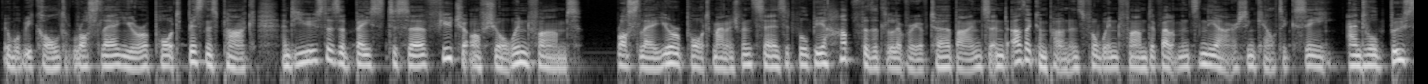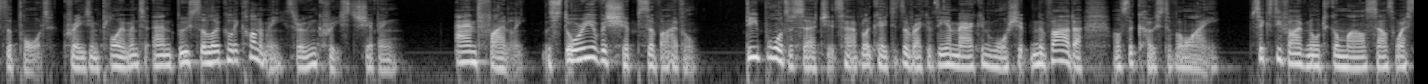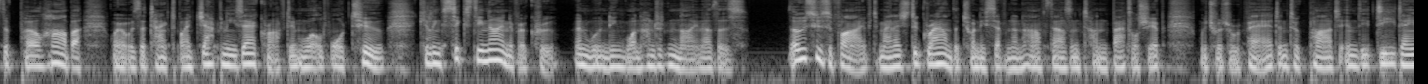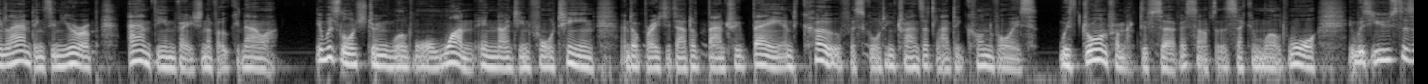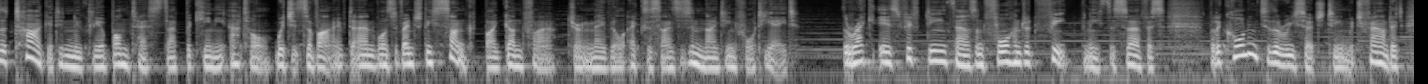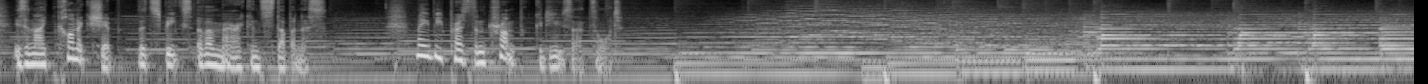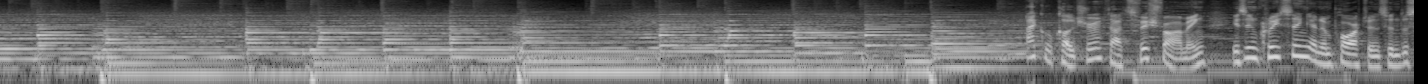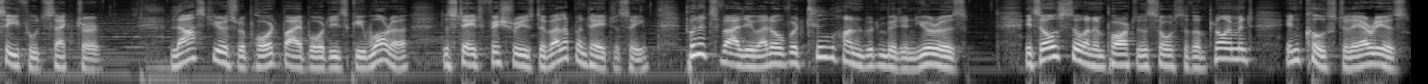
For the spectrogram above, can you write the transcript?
It will be called Rosslare Europort Business Park and used as a base to serve future offshore wind farms. Rosslare Europort management says it will be a hub for the delivery of turbines and other components for wind farm developments in the Irish and Celtic Sea, and will boost the port, create employment, and boost the local economy through increased shipping. And finally, the story of a ship's survival. Deep water searches have located the wreck of the American warship Nevada off the coast of Hawaii. 65 nautical miles southwest of Pearl Harbor, where it was attacked by Japanese aircraft in World War II, killing 69 of her crew and wounding 109 others. Those who survived managed to ground the 27,500 ton battleship, which was repaired and took part in the D Day landings in Europe and the invasion of Okinawa. It was launched during World War I in 1914 and operated out of Bantry Bay and Cobh, escorting transatlantic convoys. Withdrawn from active service after the Second World War, it was used as a target in nuclear bomb tests at Bikini Atoll, which it survived and was eventually sunk by gunfire during naval exercises in 1948. The wreck is 15,400 feet beneath the surface, but according to the research team which found it, is an iconic ship that speaks of American stubbornness. Maybe President Trump could use that thought. Aquaculture, that's fish farming, is increasing in importance in the seafood sector. Last year's report by Bord Iascaigh Mhara, the State Fisheries Development Agency, put its value at over 200 million euros. It's also an important source of employment in coastal areas.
